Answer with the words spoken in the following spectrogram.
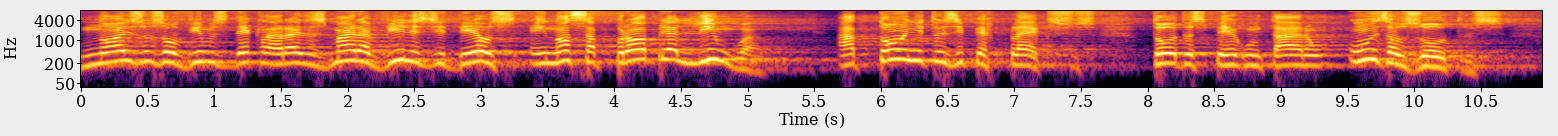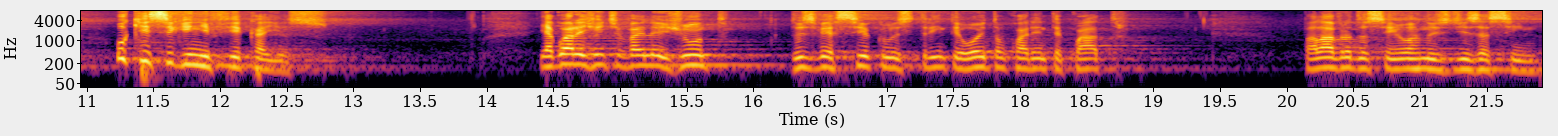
Nós os ouvimos declarar as maravilhas de Deus em nossa própria língua, atônitos e perplexos. Todos perguntaram uns aos outros: o que significa isso? E agora a gente vai ler junto dos versículos 38 ao 44. A palavra do Senhor nos diz assim:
